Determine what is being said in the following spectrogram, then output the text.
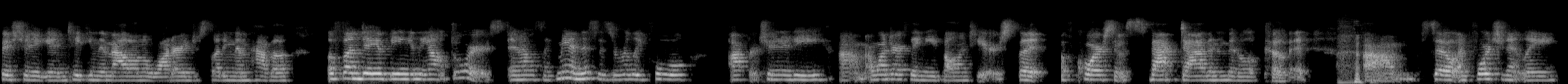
fishing and taking them out on the water and just letting them have a, a fun day of being in the outdoors. And I was like, man, this is a really cool opportunity. Um, I wonder if they need volunteers, but of course, it was smack dab in the middle of COVID. um, so, unfortunately,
